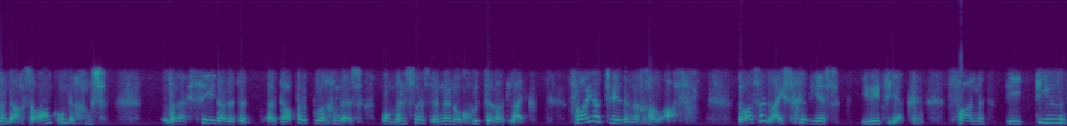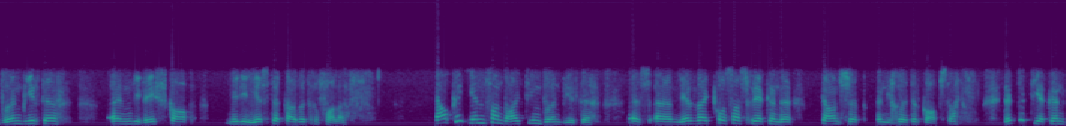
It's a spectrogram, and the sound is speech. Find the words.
vandag se aankondigings wil ek sê dat dit 'n dapper poging is om minstens dinge nog goed te laat lyk. Vra jou twee dinge gou af. Daar's 'n lys gewees hierdie week van die 10 woonbuurte in die Wes-Kaap met die meeste COVID gevalle. Elke een van daai 10 woonbuurte is 'n uh, meerderheid kossassprekende township in die Groter Kaapstad. Dit beteken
